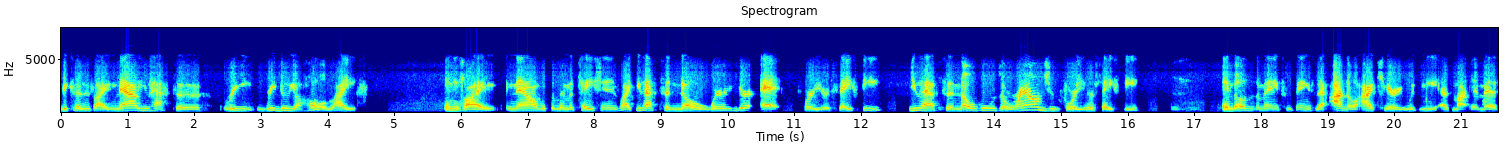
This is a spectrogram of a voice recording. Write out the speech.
because it's like now you have to re redo your whole life. And it's like now with the limitations, like you have to know where you're at for your safety. You have to know who's around you for your safety. And those are the main two things that I know I carry with me as my MS,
